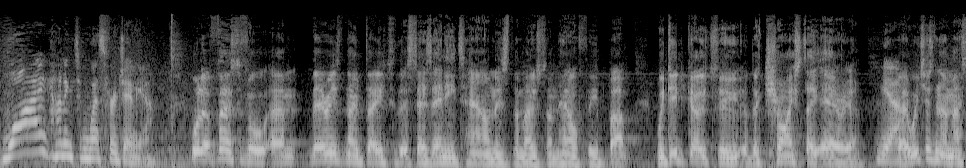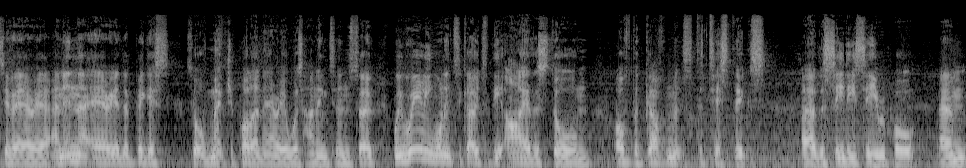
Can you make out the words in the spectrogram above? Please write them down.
Why Huntington, West Virginia? Well, look, first of all, um, there is no data that says any town is the most unhealthy, but we did go to the tri-state area, Yeah. uh, which isn't a massive area, and in that area, the biggest sort of metropolitan area was Huntington. So we really wanted to go to the eye of the storm of the government statistics, uh, the CDC report um,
